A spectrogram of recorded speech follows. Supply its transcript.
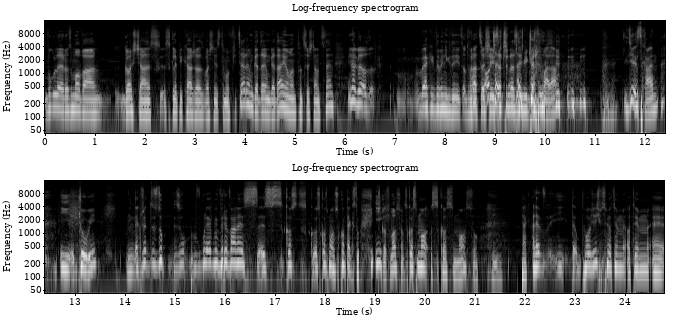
w ogóle rozmowa gościa, sklepikarza z- właśnie z tym oficerem, gadają, gadają, on tu coś tam ten i nagle od, jak gdyby nigdy nic odwraca O, o, się i cześć, zaczyna o, z cześć, nimi Cześć. Mala. Gdzie jest Han i Chewie? Także to jest zup- zup- w ogóle jakby wyrywane z, z, z kos- z kosmosu, z kontekstu. I Z kosmosu. z, kosmo, z kosmosu. Hmm. Tak, ale w, i powiedzieliśmy sobie o tym, o tym e,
